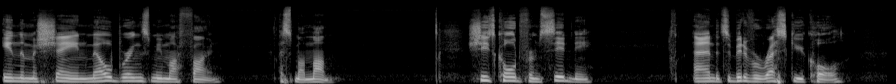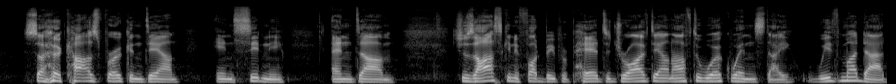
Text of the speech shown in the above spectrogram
in the machine, Mel brings me my phone. It's my mum. She's called from Sydney, and it's a bit of a rescue call. So her car's broken down in Sydney, and um, she was asking if I'd be prepared to drive down after work Wednesday with my dad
